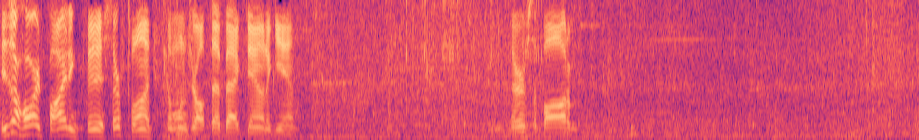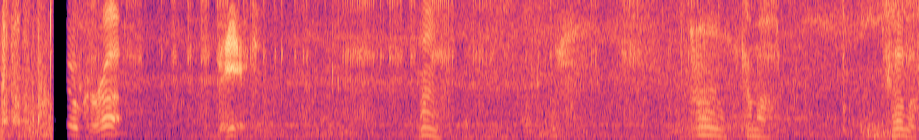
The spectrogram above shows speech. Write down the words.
These are hard fighting fish. They're fun. So I'm gonna drop that back down again. There's the bottom. Choker up. Big. Mm. Mm, come on. Come on.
